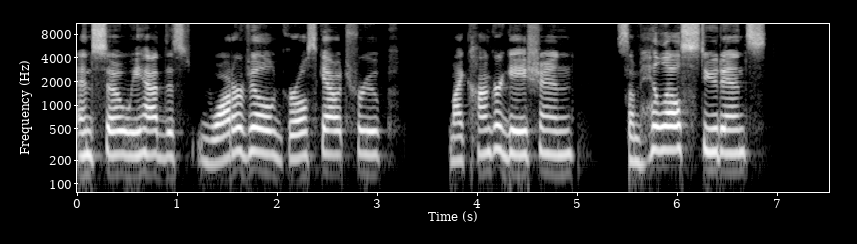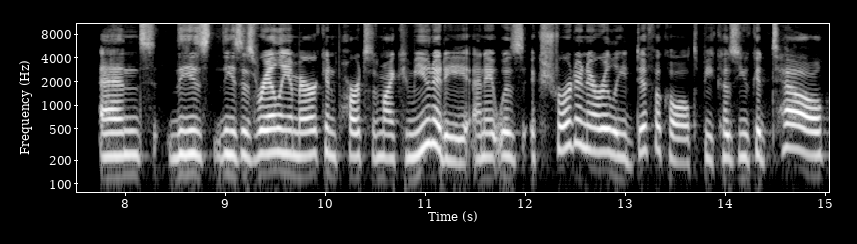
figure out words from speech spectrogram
And so we had this Waterville Girl Scout troop, my congregation, some Hillel students, and these, these Israeli American parts of my community. And it was extraordinarily difficult because you could tell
